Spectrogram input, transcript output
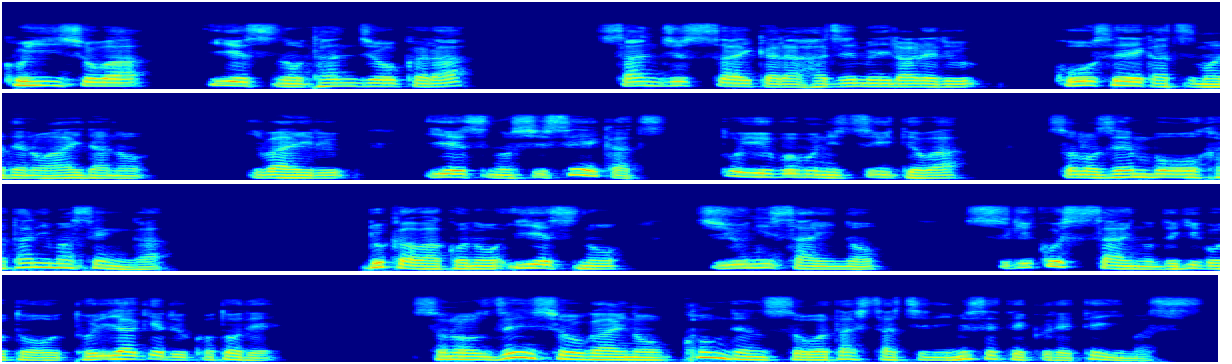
福音書はイエスの誕生から30歳から始められる高生活までの間の、いわゆるイエスの死生活という部分については、その全貌を語りませんが、ルカはこのイエスの12歳の杉越祭の出来事を取り上げることで、その全生涯のコンデンスを私たちに見せてくれています。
